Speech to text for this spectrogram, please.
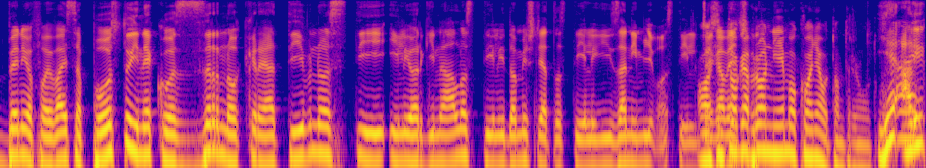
Beniofa i Vajsa postoji neko zrno kreativnosti ili originalnosti ili domišljatosti ili zanimljivosti ili čega Osim već. toga, Bron nije imao konja u tom trenutku. Je, ali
